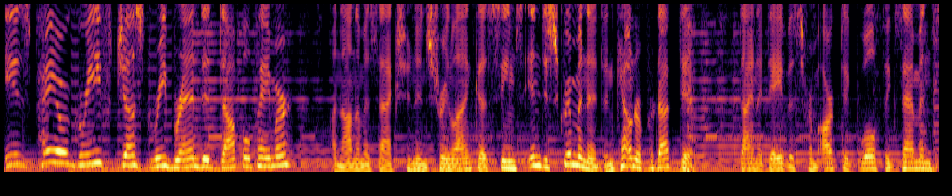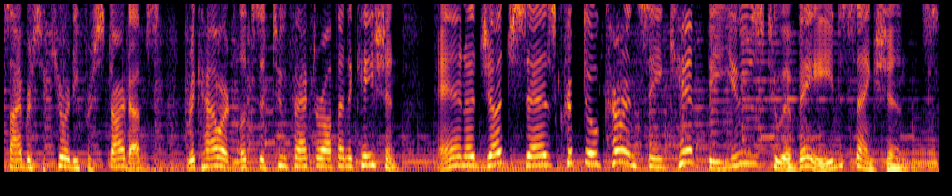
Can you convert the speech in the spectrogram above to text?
Is pay or grief just rebranded Doppelpaymer? Anonymous action in Sri Lanka seems indiscriminate and counterproductive. Dinah Davis from Arctic Wolf examines cybersecurity for startups. Rick Howard looks at two factor authentication. And a judge says cryptocurrency can't be used to evade sanctions.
